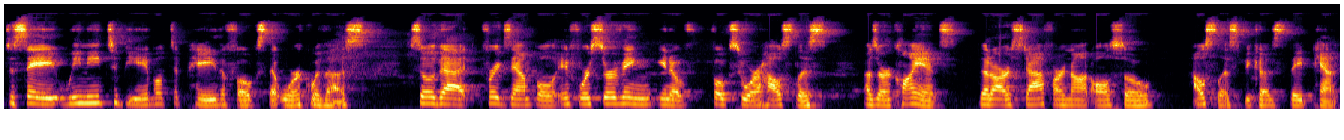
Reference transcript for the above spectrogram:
to say we need to be able to pay the folks that work with us so that, for example, if we're serving, you know, folks who are houseless as our clients, that our staff are not also houseless because they can't,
